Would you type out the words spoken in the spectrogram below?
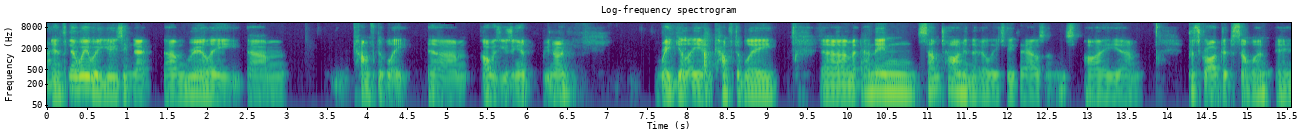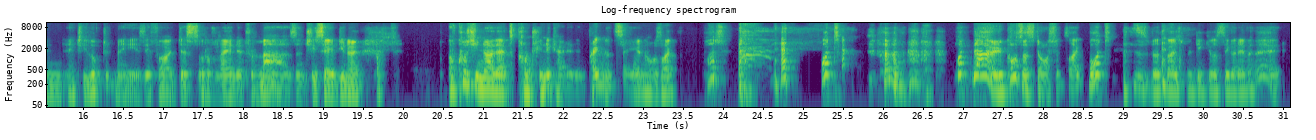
And so we were using that um, really um, comfortably. Um, I was using it, you know, regularly and comfortably. Um, and then sometime in the early 2000s, I um, prescribed it to someone and, and she looked at me as if I'd just sort of landed from Mars. And she said, you know, of course, you know that's contraindicated in pregnancy. And I was like, what? what? what? No, of course it's not. It's like, what? This is the most ridiculous thing I'd ever heard.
